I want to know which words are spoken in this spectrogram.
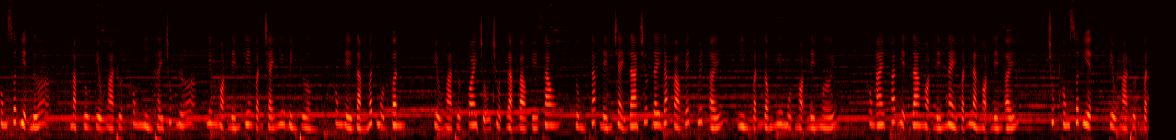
không xuất hiện nữa. Mặc dù tiểu hòa thượng không nhìn thấy Trúc nữa, nhưng ngọn đến kia vẫn cháy như bình thường, không hề giảm mất một phân. Tiểu hòa thượng quay chỗ chuột gặm vào phía sau, dùng sáp đến chảy ra trước đây đắp vào vết khuyết ấy, nhìn vẫn giống như một ngọn đến mới. Không ai phát hiện ra ngọn đến này vẫn là ngọn đến ấy. Trúc không xuất hiện, tiểu hòa thượng vẫn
